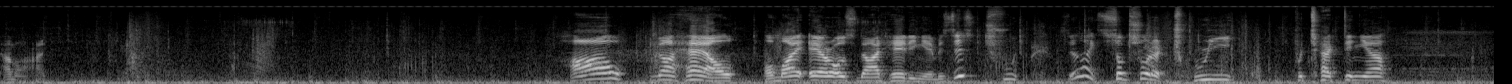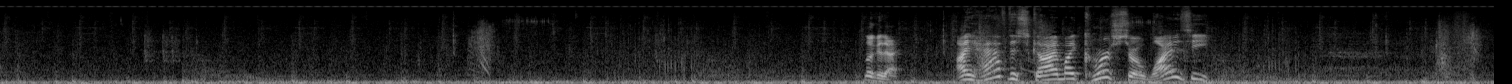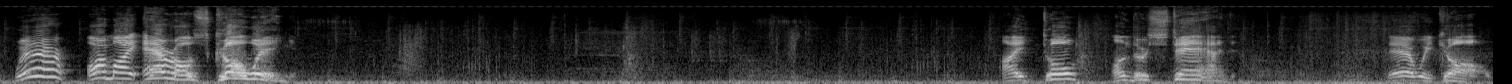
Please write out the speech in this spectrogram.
Come on. How the hell are my arrows not hitting him? Is this tree? Is there like some sort of tree protecting ya? Look at that. I have this guy my cursor. Why is he... Where are my arrows going? I don't understand. There we go.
